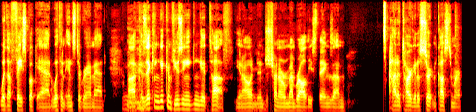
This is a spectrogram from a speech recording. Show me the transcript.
with a Facebook ad, with an Instagram ad, because it can get confusing, it can get tough, you know, and, and just trying to remember all these things on how to target a certain customer,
